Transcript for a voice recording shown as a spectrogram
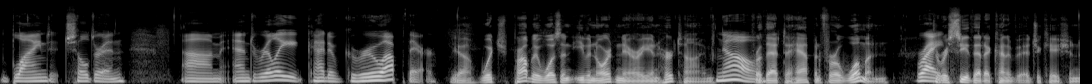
blind children. Um, and really kind of grew up there. Yeah, which probably wasn't even ordinary in her time. No. For that to happen for a woman right. to receive that kind of education.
